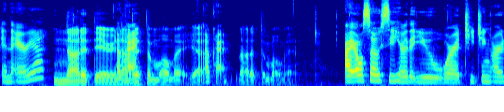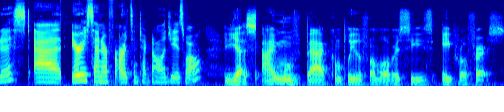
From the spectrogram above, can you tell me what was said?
in the area? Not at the area, not at the moment. Yeah, Okay. not at the moment. I also see here that you were a teaching artist at Erie Center for Arts and Technology as well. Yes, I moved back completely from overseas April 1st.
